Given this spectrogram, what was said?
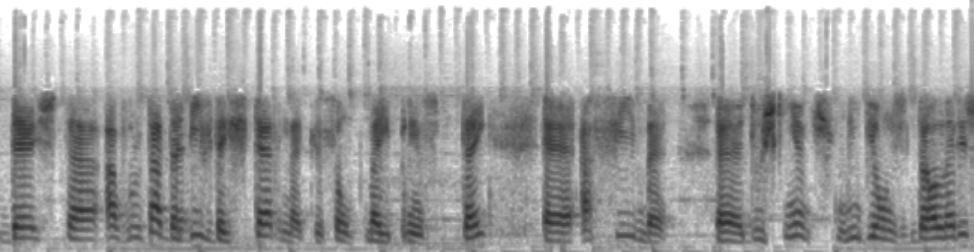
desta avultada dívida externa que São Tomé e Príncipe tem, eh, acima dos 500 milhões de dólares,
